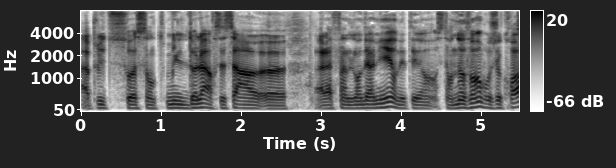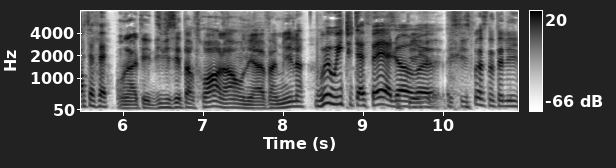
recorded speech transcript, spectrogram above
à plus de 60 000 dollars. C'est ça, euh, à la fin de l'an dernier. On était, c'était en novembre, je crois. Tout à fait. On a été divisé par trois. Là, on est à 20 000. Oui, oui, tout à fait. Alors, euh... qu'est-ce qui se passe, Nathalie?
